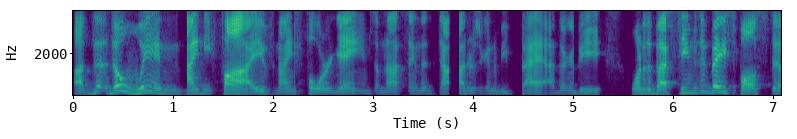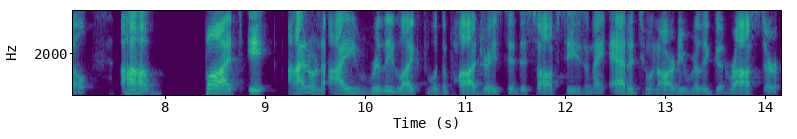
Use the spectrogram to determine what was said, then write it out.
uh, th- they'll win 95, 94 games. I'm not saying the Dodgers are going to be bad. They're going to be one of the best teams in baseball still. Uh, but it, I don't know. I really liked what the Padres did this offseason. They added to an already really good roster.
